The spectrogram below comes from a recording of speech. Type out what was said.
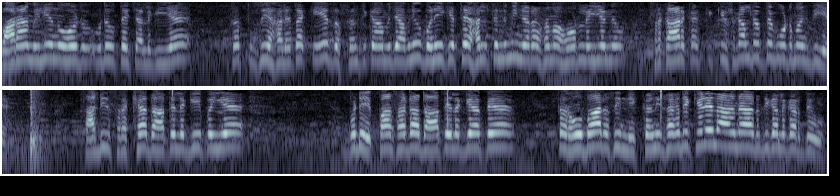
12 ਮਿਲੀਅਨ ਉਹਦੇ ਉੱਤੇ ਚੱਲ ਗਈ ਹੈ। ਤਾਂ ਤੁਸੀਂ ਹਾਲੇ ਤੱਕ ਇਹ ਦੱਸਣ 'ਚ ਕਾਮਯਾਬ ਨਹੀਂ ਉਹ ਬਣੀ ਕਿੱਥੇ? ਹਾਲੇ 3 ਮਹੀਨਿਆਂ ਦਾ ਸਮਾਂ ਹੋਰ ਲਈ ਜਾਂਦੇ ਹੋ। ਸਰਕਾਰ ਕਿਸ ਗੱਲ ਦੇ ਉੱਤੇ ਵੋਟ ਮੰਗਦੀ ਹੈ? ਸਾਡੀ ਸੁਰੱਖਿਆ ਦਾਅ ਤੇ ਲੱਗੀ ਪਈ ਹੈ। ਵਡੇਪਾ ਸਾਡਾ ਦਾਅ ਤੇ ਲੱਗਿਆ ਪਿਆ ਘਰੋਂ ਬਾਹਰ ਅਸੀਂ ਨਿਕਲ ਨਹੀਂ ਸਕਦੇ। ਕਿਹੜੇ ਲਾਂਡ ਆਰਡਰ ਦੀ ਗੱਲ ਕਰਦੇ ਹੋ?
